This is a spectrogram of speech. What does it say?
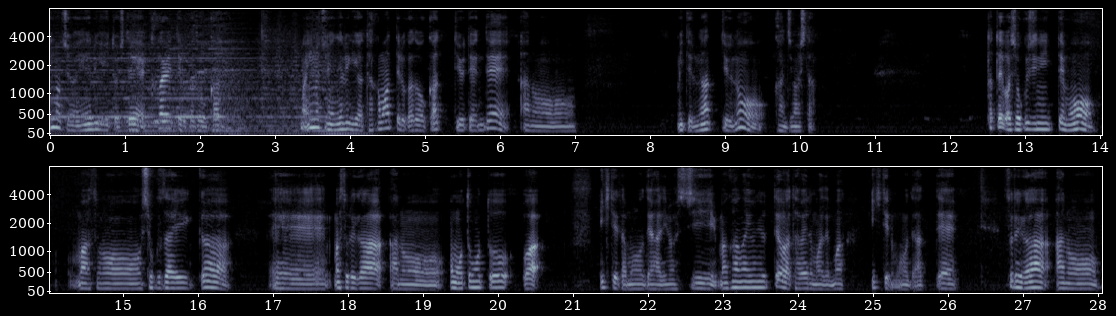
命のエネルギーとして輝いてるかどうか、まあ、命のエネルギーが高まってるかどうかっていう点であの見てるなっていうのを感じました。例えば食事に行ってもまあその食材がえー、まあ、それがもともとは生きてたものでありますし、まあ、考えようによっては食べるまで、まあ、生きてるものであってそれがあの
